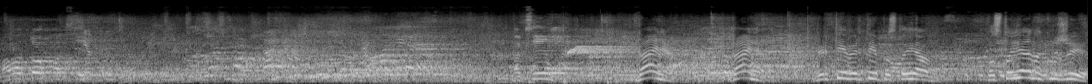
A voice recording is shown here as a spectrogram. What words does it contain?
Молоток, Максим. Максим. Даня, Даня, верти, верти постоянно. Постоянно кружи.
